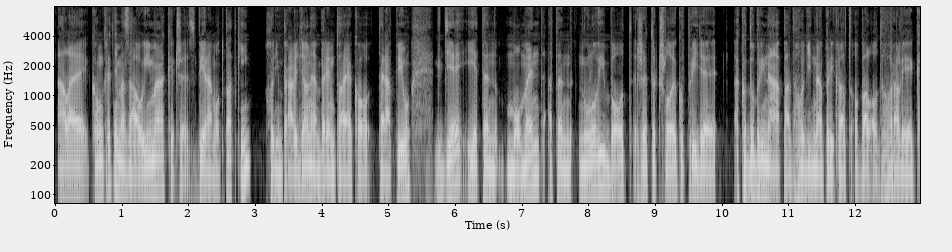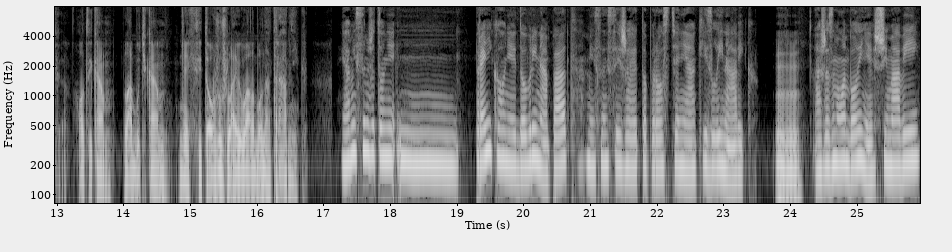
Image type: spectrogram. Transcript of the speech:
ale konkrétne ma zaujíma, keďže zbieram odpadky, chodím pravidelne a beriem to aj ako terapiu, kde je ten moment a ten nulový bod, že to človeku príde ako dobrý nápad hodiť napríklad obal od horaliek hocikam, labuťkam, nech si to ožužlajú alebo na trávnik? Ja myslím, že to nie, pre nikoho nie je dobrý nápad. Myslím si, že je to proste nejaký zlý návyk. Mm-hmm. A že sme len boli nevšimaví,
